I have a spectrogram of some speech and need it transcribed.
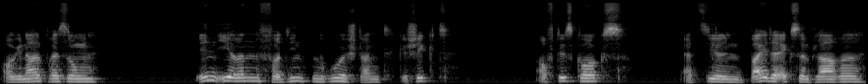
Originalpressung in ihren verdienten Ruhestand geschickt. Auf Discogs erzielen beide Exemplare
